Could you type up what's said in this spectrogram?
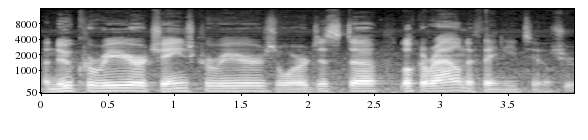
a new career, change careers, or just uh, look around if they need to. Sure.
